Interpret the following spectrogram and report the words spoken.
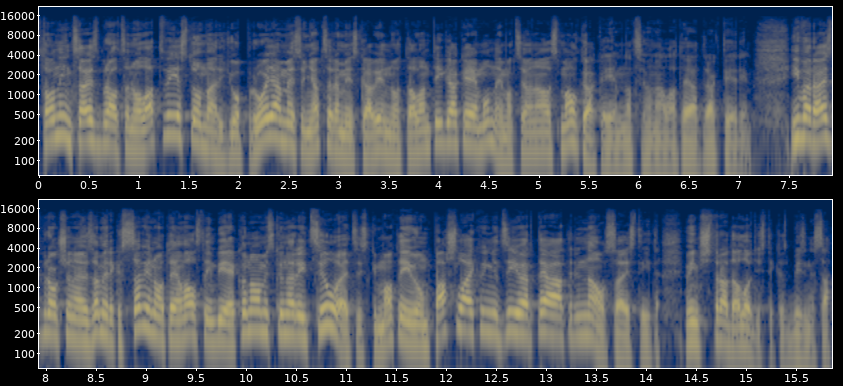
Stonins aizbrauca no Latvijas, tomēr joprojām mēs viņu atceramies kā vienu no talantīgākajiem un emocionāli smalkākajiem nacionālā teātra aktieriem. Ivara aizbraukšanai uz Amerikas Savienotajām valstīm bija ekonomiski un arī cilvēciski motīvi, un pašlaik viņa dzīve ar teātri nav saistīta. Viņš strādā loģistikas biznesā.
